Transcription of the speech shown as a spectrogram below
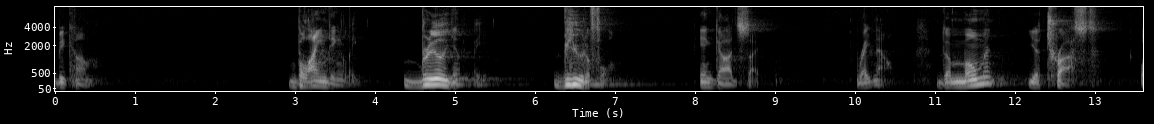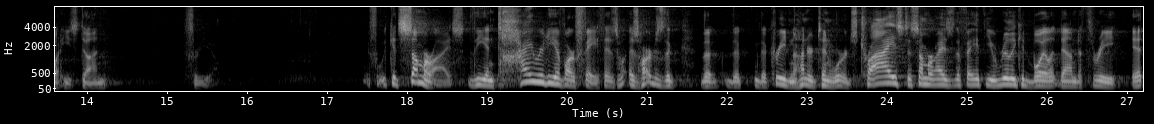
become blindingly, brilliantly beautiful in God's sight right now. The moment you trust what He's done for you. If we could summarize the entirety of our faith, as, as hard as the, the, the, the creed in 110 words tries to summarize the faith, you really could boil it down to three. It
